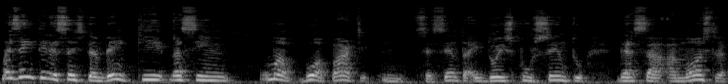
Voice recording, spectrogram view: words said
Mas é interessante também que, assim, uma boa parte, 62% dessa amostra,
